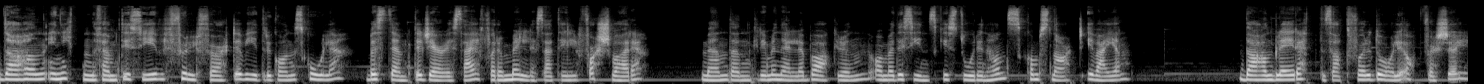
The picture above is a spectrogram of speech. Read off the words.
Da han i 1957 fullførte videregående skole, bestemte Jerry seg for å melde seg til Forsvaret, men den kriminelle bakgrunnen og medisinske historien hans kom snart i veien. Da han ble irettesatt for dårlig oppførsel,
